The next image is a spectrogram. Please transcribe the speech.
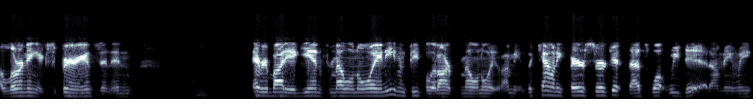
uh, a learning experience, and, and everybody again from Illinois, and even people that aren't from Illinois. I mean, the county fair circuit. That's what we did. I mean, we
